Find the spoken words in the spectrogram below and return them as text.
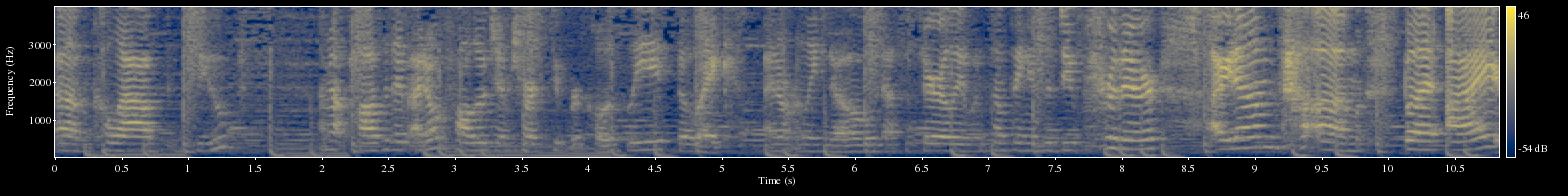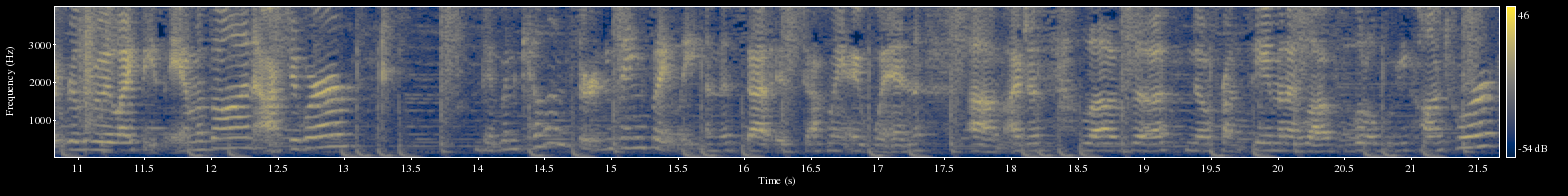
um, collab dupes. I'm not positive. I don't follow Gymshark super closely, so like I don't really know necessarily when something is a dupe for their items. Um, but I really, really like these Amazon activewear they've been killing certain things lately and this set is definitely a win. Um, I just love the no front seam and I love the little booty contour.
